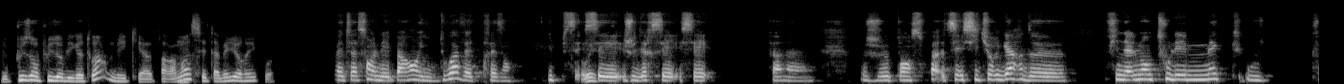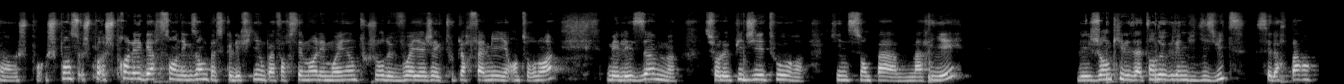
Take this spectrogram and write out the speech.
de plus en plus obligatoire, mais qui apparemment s'est améliorée. Quoi. De toute façon, les parents, ils doivent être présents. C'est, Oui. c'est- je veux dire, c'est, c'est, enfin, je pense pas. Si tu regardes euh, finalement tous les mecs ou, enfin, je, pense, je prends les garçons en exemple parce que les filles n'ont pas forcément les moyens toujours de voyager avec toute leur famille en tournoi, mais les hommes sur le PGA Tour qui ne sont pas mariés, les gens qui les attendent au green du 18, c'est leurs parents.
